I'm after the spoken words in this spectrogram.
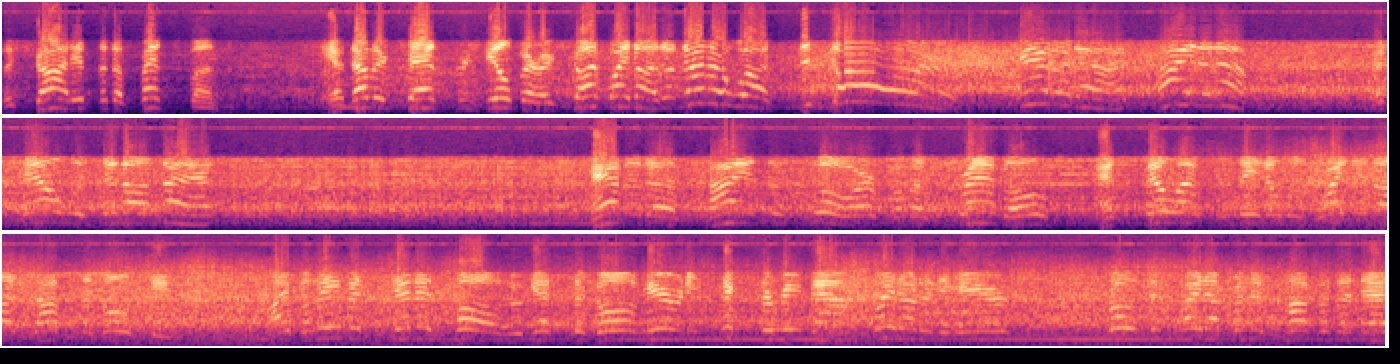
The shot hit the defenseman. Another chance for Gilbert. A shot right on. Another one. The score! Canada tied it up. Ratelle was in on that. Tying the score from a scramble, and Phil Esposito was right in on top of the goalkeeper. I believe it's Dennis Hull who gets the goal here, and he picks the rebound right out of the air, throws it right up on the top of the net.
